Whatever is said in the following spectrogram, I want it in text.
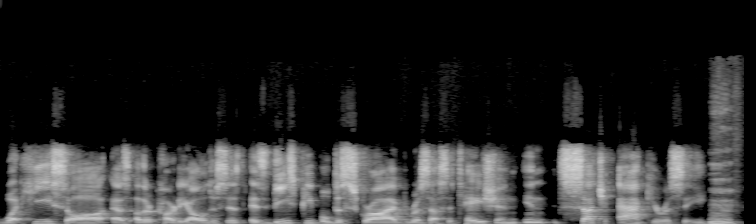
what he saw as other cardiologists is, is these people described resuscitation in such accuracy. Mm.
